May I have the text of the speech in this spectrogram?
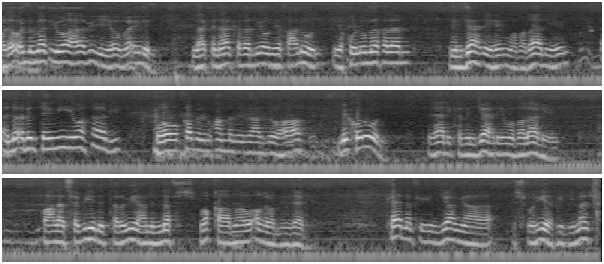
ولو أنه ما في وهابية يومئذ لكن هكذا اليوم يفعلون. يقولون مثلا من جهلهم وضلالهم. أن ابن تيمية وهابي وهو قبل محمد بن عبد الوهاب بقرون ذلك من جهلهم وضلالهم. وعلى سبيل الترويع عن النفس وقع ما هو أغرب من ذلك. كان في الجامعة السورية في دمشق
